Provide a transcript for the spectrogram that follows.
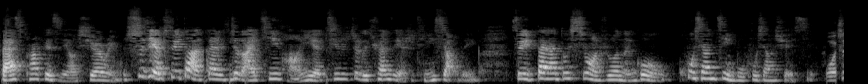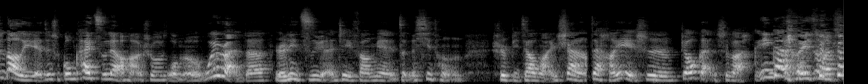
，best practice 要 sharing。世界虽大，但是这个 IT 行业其实这个圈子也是挺小的一个，所以大家都希望说能够互相进步、互相学习。我知道的一点就是公开资料哈，说我们微软的人力资源这一方面整个系统是比较完善，在行业也是标杆，是吧？应该可以这么说。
